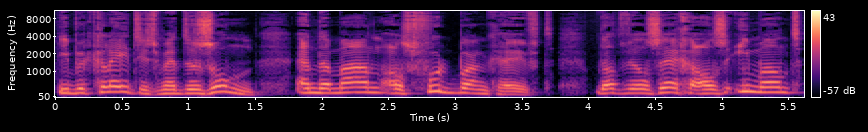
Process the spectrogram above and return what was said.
die bekleed is met de zon en de maan als voetbank heeft. Dat wil zeggen als iemand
